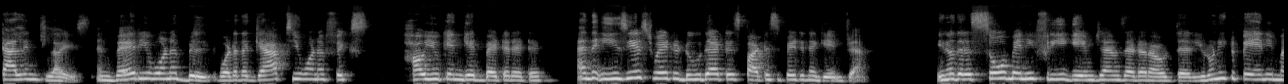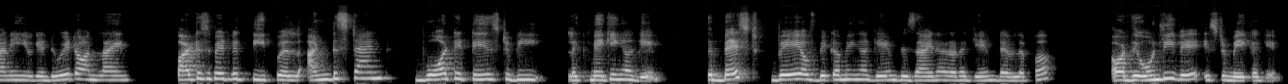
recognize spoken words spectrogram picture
talent lies and where you want to build what are the gaps you want to fix how you can get better at it and the easiest way to do that is participate in a game jam you know there are so many free game jams that are out there you don't need to pay any money you can do it online participate with people understand what it is to be like making a game. The best way of becoming a game designer or a game developer or the only way is to make a game.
